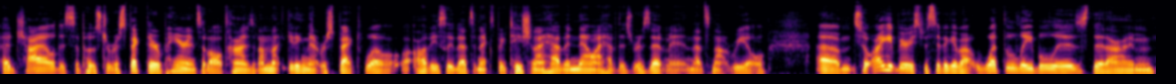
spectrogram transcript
a child is supposed to respect their parents at all times and I'm not getting that respect. Well, obviously that's an expectation I have and now I have this resentment and that's not real. Um, so I get very specific about what the label is that I'm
